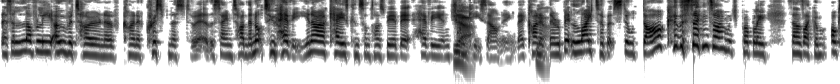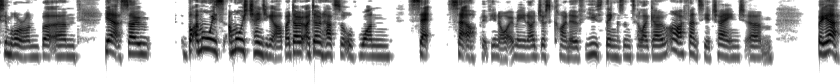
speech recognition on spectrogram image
there's a lovely overtone of kind of crispness to it at the same time. They're not too heavy. You know, our K's can sometimes be a bit heavy and Yeah. chunky sounding. They're kind Yeah. of they're a bit lighter but still dark at the same time, which probably sounds like an oxymoron. But um, yeah, so but I'm always I'm always changing it up. I don't I don't have sort of one set setup, if you know what I mean. I just kind of use things until I go, oh, I fancy a change. Um, but yeah,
